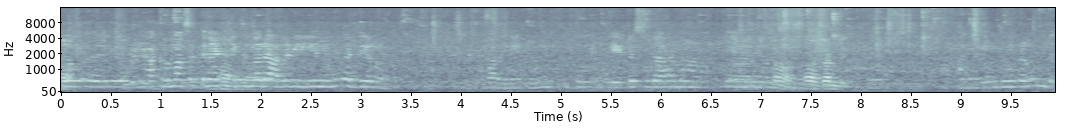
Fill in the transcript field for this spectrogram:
ഒരു അക്രമാസക്തനായിട്ട് നിൽക്കുന്ന ഒരാളെ ഡീൽ ചെയ്യുന്നതിന് പരിധികളുണ്ട്. അതിന് ഏറ്റവും ലേറ്റസ്റ്റ് ഉദാഹരണമാണ്. അങ്ങനെയുള്ള ബുദ്ധിമുട്ടുകളുണ്ട്.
